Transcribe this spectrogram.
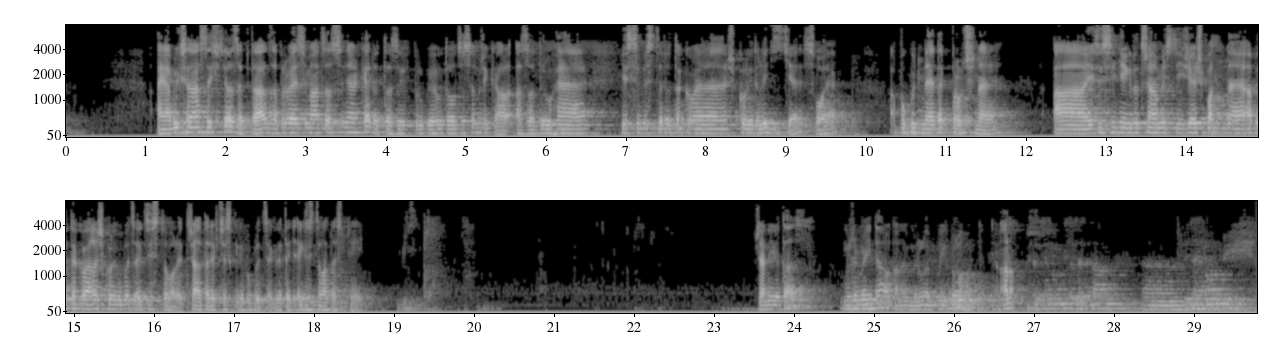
A já bych se vás teď chtěl zeptat, za prvé, jestli máte zase nějaké dotazy v průběhu toho, co jsem říkal, a za druhé, jestli byste do takové školy dali dítě svoje, a pokud ne, tak proč ne? A jestli si někdo třeba myslí, že je špatné, aby takovéhle školy vůbec existovaly, třeba tady v České republice, kde teď existovat nesmějí. Žádný dotaz? Můžeme jít dál, ale minule bych byl hodně. Ano. Přece se zeptám, by zajímalo, když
